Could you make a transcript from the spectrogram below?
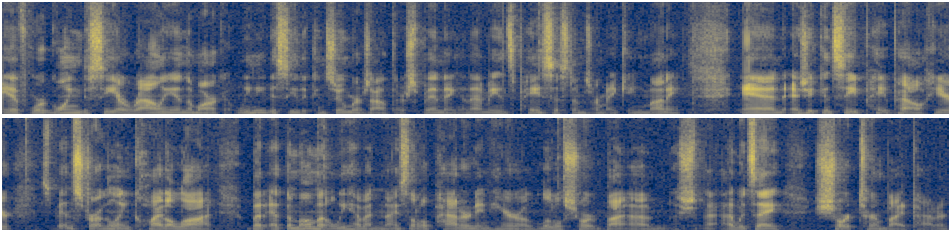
if we're going to see a rally in the market, we need to see the consumers out there spending, and that means pay systems are making money. And as you can see, PayPal here has been struggling quite a lot, but at the moment we have a nice little pattern in here, a little short buy, uh, I would say short-term buy pattern.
